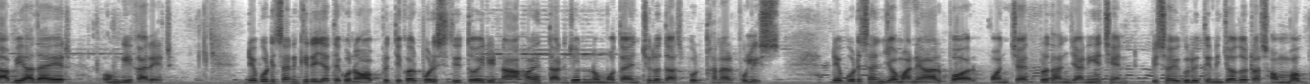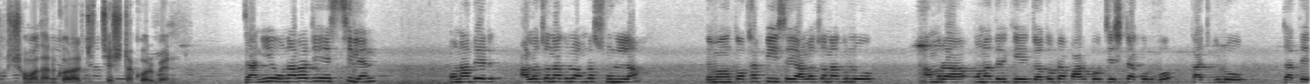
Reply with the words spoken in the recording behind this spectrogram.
দাবি আদায়ের অঙ্গীকারের। ডেপুটেশন ঘিরে যাতে কোনো অপ্রীতিকর পরিস্থিতি তৈরি না হয়, তার জন্য মোতায়েন ছিল দাসপুর থানার পুলিশ। ডেপুটেশন জমা নেওয়ার পর পঞ্চায়েত প্রধান জানিয়েছেন, বিষয়গুলি তিনি যতটা সম্ভব সমাধান করার চেষ্টা করবেন। জানিয়ে ওনারা যে এসছিলেন, ওনাদের আলোচনাগুলো আমরা শুনলাম এবং তথাপি সেই আলোচনাগুলো আমরা ওনাদেরকে যতটা পারব চেষ্টা করব কাজগুলো যাতে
